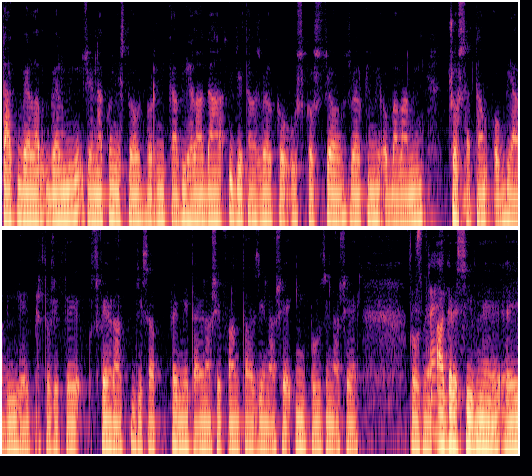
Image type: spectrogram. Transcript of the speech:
tak veľa, veľmi, že nakoniec toho odborníka vyhľadá, ide tam s veľkou úzkosťou, s veľkými obavami, čo sa tam objaví, hej, pretože to je sféra, kde sa premietajú naše fantázie, naše impulzy, naše rôzne Strach. agresívne, hej,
